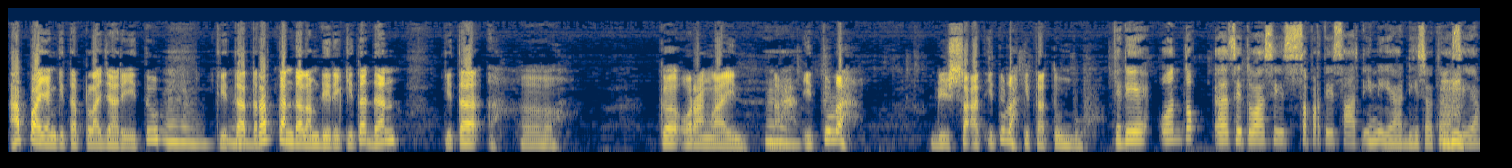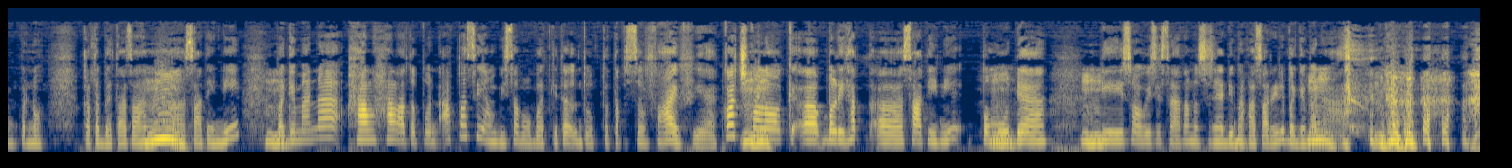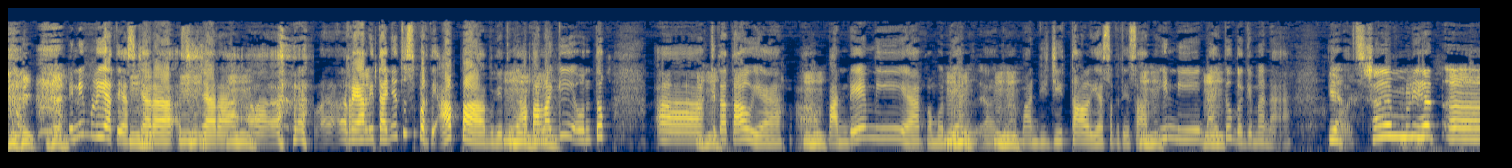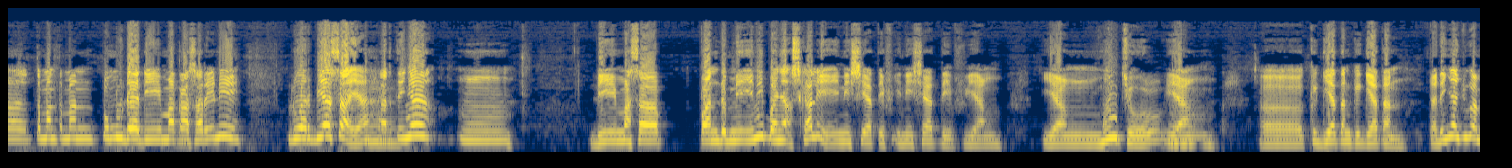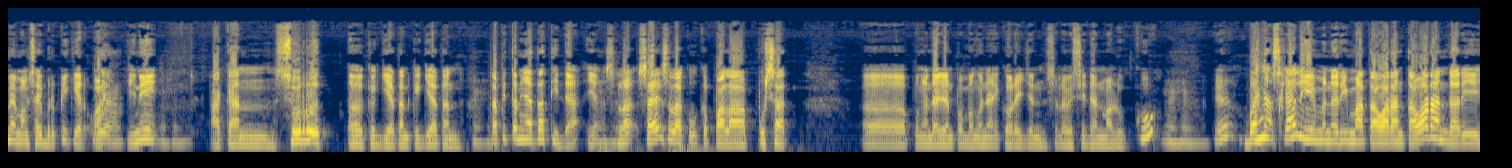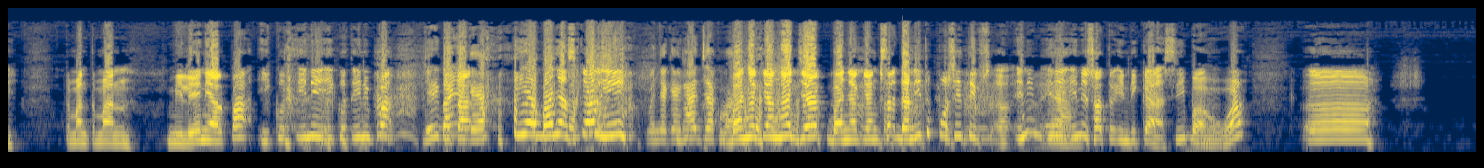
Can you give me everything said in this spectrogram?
apa yang kita pelajari itu mm-hmm. kita terapkan dalam diri kita dan kita uh, ke orang lain. Mm-hmm. Nah, itulah di saat itulah kita tumbuh. Jadi untuk uh, situasi seperti saat ini ya di situasi hmm. yang penuh keterbatasan hmm. uh, saat ini, hmm. bagaimana hal-hal ataupun apa sih yang bisa membuat kita untuk tetap survive ya, Coach? Hmm. Kalau uh, melihat uh, saat ini pemuda hmm. di Sulawesi Selatan khususnya di Makassar ini bagaimana? Hmm. ini melihat ya secara hmm. secara uh, realitanya itu seperti apa begitu ya, apalagi untuk uh, hmm. kita tahu ya uh, pandemi ya, kemudian uh, zaman digital ya seperti saat hmm. ini. Nah, hmm. itu bagaimana? Ya, Coach? saya melihat uh, teman-teman pemuda di Makassar ini luar biasa ya. Hmm. Artinya hmm, di masa pandemi ini banyak sekali inisiatif-inisiatif yang yang muncul, hmm. yang kegiatan eh, kegiatan-kegiatan. Tadinya juga memang saya berpikir, wah yeah. ini hmm. akan surut kegiatan-kegiatan, uh, tapi ternyata tidak. Ya, sel saya selaku kepala pusat uh, pengendalian pembangunan ekoregion Sulawesi dan Maluku, mm-hmm. ya banyak sekali menerima tawaran-tawaran dari teman-teman milenial Pak ikut ini ikut ini Pak jadi Kita, banyak ya iya banyak sekali banyak yang ngajak Pak banyak yang ngajak banyak yang dan itu positif uh, ini yeah. ini ini satu indikasi bahwa hmm. uh,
